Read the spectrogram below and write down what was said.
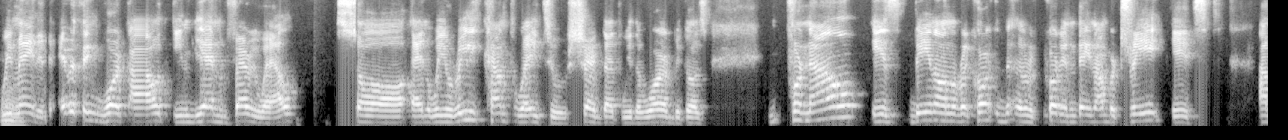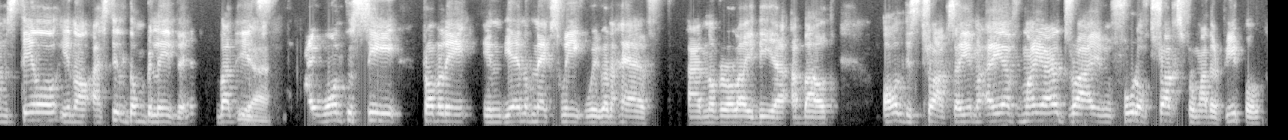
We Mm. made it. Everything worked out in the end very well. So and we really can't wait to share that with the world because for now is being on record recording day number three. It's I'm still you know I still don't believe it, but it's Yeah. I want to see probably in the end of next week we're gonna have an overall idea about all these trucks. I am, I have my hard drive full of trucks from other people,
